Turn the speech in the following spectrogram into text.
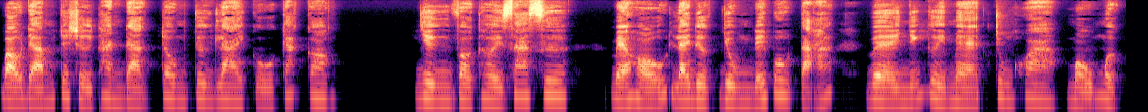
bảo đảm cho sự thành đạt trong tương lai của các con. Nhưng vào thời xa xưa, mẹ hổ lại được dùng để mô tả về những người mẹ Trung Hoa mẫu mực.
